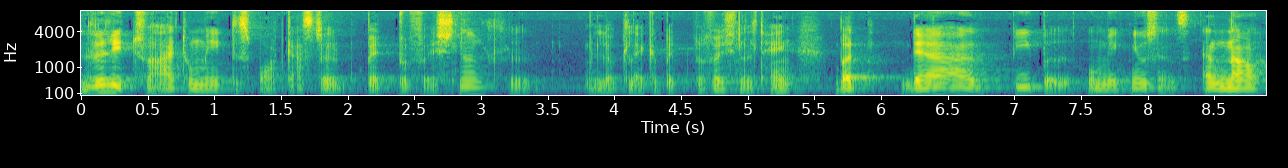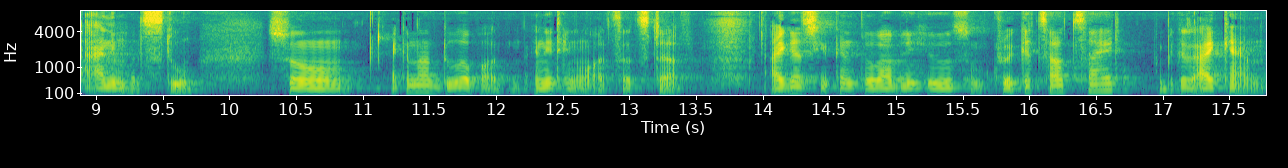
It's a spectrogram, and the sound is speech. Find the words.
really try to make this podcast a bit professional, look like a bit professional thing. But there are people who make nuisance, and now animals too. So I cannot do about anything about such stuff. I guess you can probably hear some crickets outside because I can,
